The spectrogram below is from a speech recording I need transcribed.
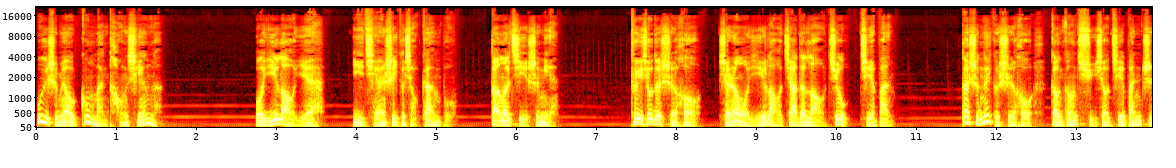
为什么要供满堂仙呢？我姨姥爷以前是一个小干部，当了几十年。退休的时候想让我姨老家的老舅接班，但是那个时候刚刚取消接班制，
